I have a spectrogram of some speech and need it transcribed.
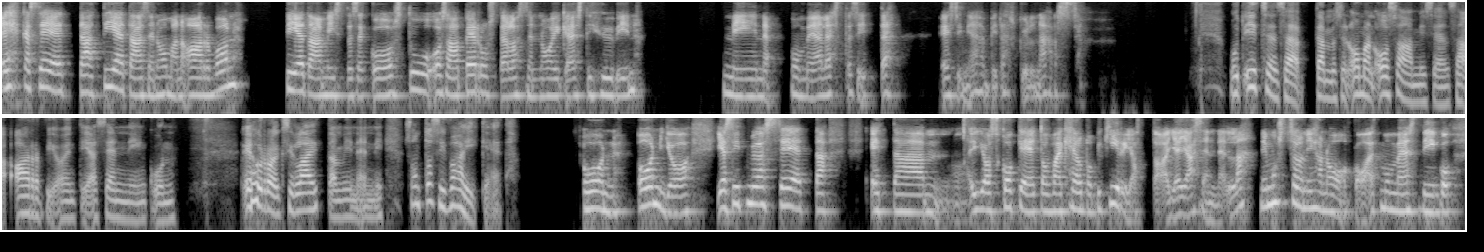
ehkä se, että tietää sen oman arvon, tietää, mistä se koostuu, osaa perustella sen oikeasti hyvin, niin mun mielestä sitten esimiehen pitäisi kyllä nähdä se. Mutta itsensä tämmöisen oman osaamisensa arviointi ja sen niin kuin euroiksi laittaminen, niin se on tosi vaikeaa. On, on joo. Ja sitten myös se, että, että mm, jos kokee, että on vaikka helpompi kirjoittaa ja jäsennellä, niin musta se on ihan ok. Et mun mielestä niin kuin,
